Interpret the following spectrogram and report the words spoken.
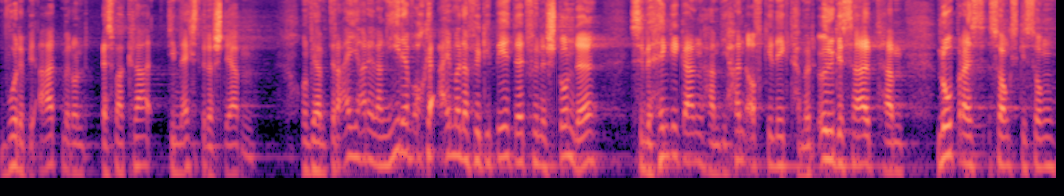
wurde beatmet und es war klar, demnächst wird er sterben. Und wir haben drei Jahre lang jede Woche einmal dafür gebetet, für eine Stunde sind wir hingegangen, haben die Hand aufgelegt, haben mit Öl gesalbt, haben Lobpreissongs gesungen.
